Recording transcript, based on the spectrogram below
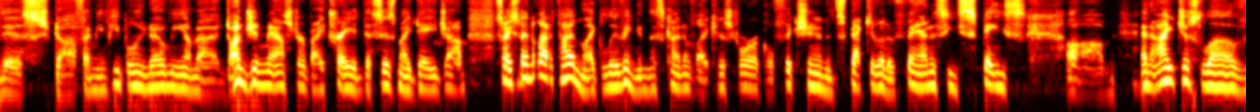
this stuff. I mean, people who know me, I'm a dungeon master by trade. This is my day job. So I spend a lot of time like living in this kind of like historical fiction and speculative fantasy space. Um, and I just love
